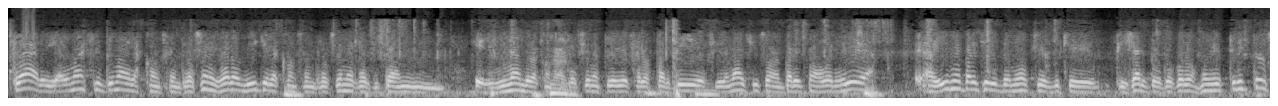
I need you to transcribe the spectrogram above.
Claro, y además el tema de las concentraciones. Ahora vi que las concentraciones las están eliminando, las concentraciones previas a los partidos y demás, y eso me parece una buena idea. Ahí me parece que tenemos que, que fijar protocolos muy estrictos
